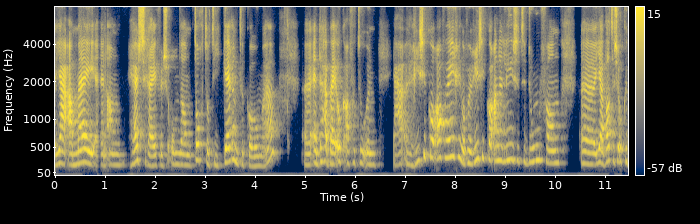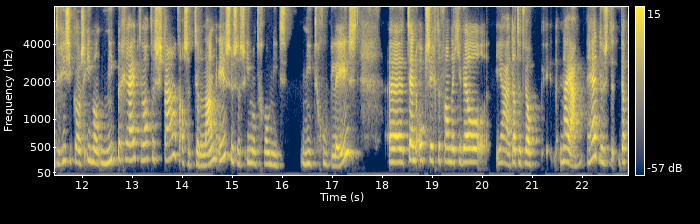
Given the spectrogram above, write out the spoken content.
ja, aan mij en aan herschrijvers om dan toch tot die kern te komen. Uh, en daarbij ook af en toe een, ja, een risicoafweging of een risicoanalyse te doen van uh, ja, wat is ook het risico als iemand niet begrijpt wat er staat, als het te lang is, dus als iemand gewoon niet, niet goed leest. Uh, ten opzichte van dat je wel, ja, dat het wel, nou ja, hè, dus dat,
